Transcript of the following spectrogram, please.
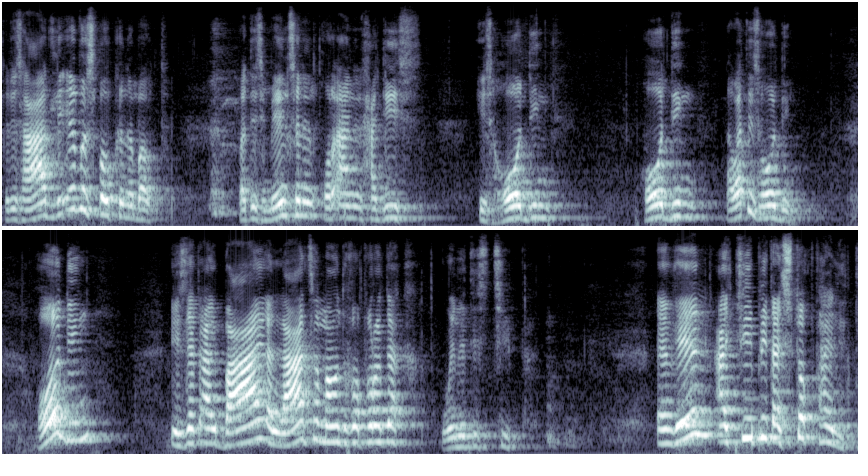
that is hardly ever spoken about, but is mentioned in Quran and Hadith is hoarding. Hoarding. Now, what is hoarding? Hoarding is that I buy a large amount of a product when it is cheap. And then I keep it, I stockpile it.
